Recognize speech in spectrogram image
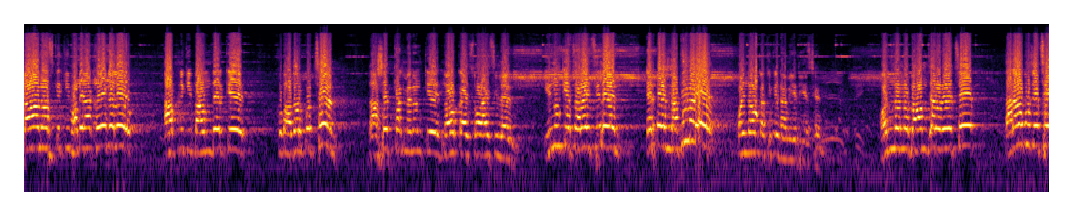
ডান আজকে কীভাবে এক হয়ে গেল, আপনি কি বামদেরকে খুব আদর করছেন? রাশেদ খান মেননকে নৌকায় চড়াইছিলেন। ইনুকে চড়াইছিলেন এরপর লাঠি মেরে ওই নৌকা থেকে নামিয়ে দিয়েছেন। অন্যান্য বাম যারা রয়েছে, তারাও বুঝেছে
